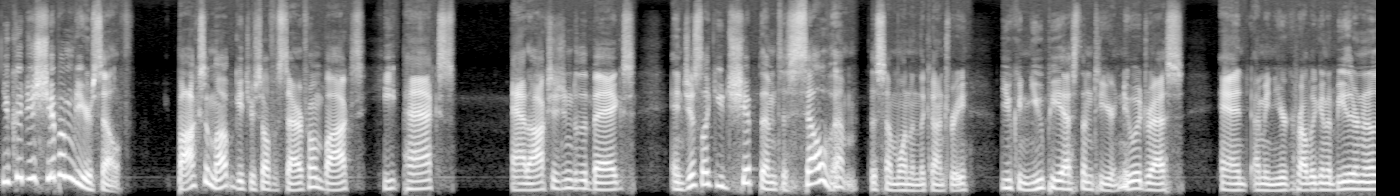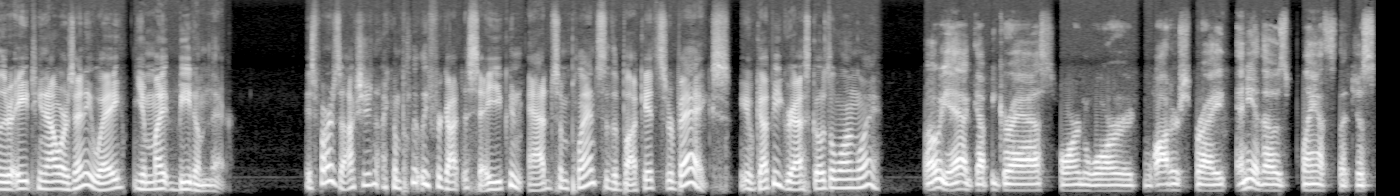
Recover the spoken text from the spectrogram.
you could just ship them to yourself. Box them up, get yourself a styrofoam box, heat packs, add oxygen to the bags, and just like you'd ship them to sell them to someone in the country, you can UPS them to your new address. And I mean, you're probably going to be there in another 18 hours anyway. You might beat them there. As far as oxygen, I completely forgot to say you can add some plants to the buckets or bags. You know, guppy grass goes a long way. Oh yeah, guppy grass, hornwort, water sprite, any of those plants that just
